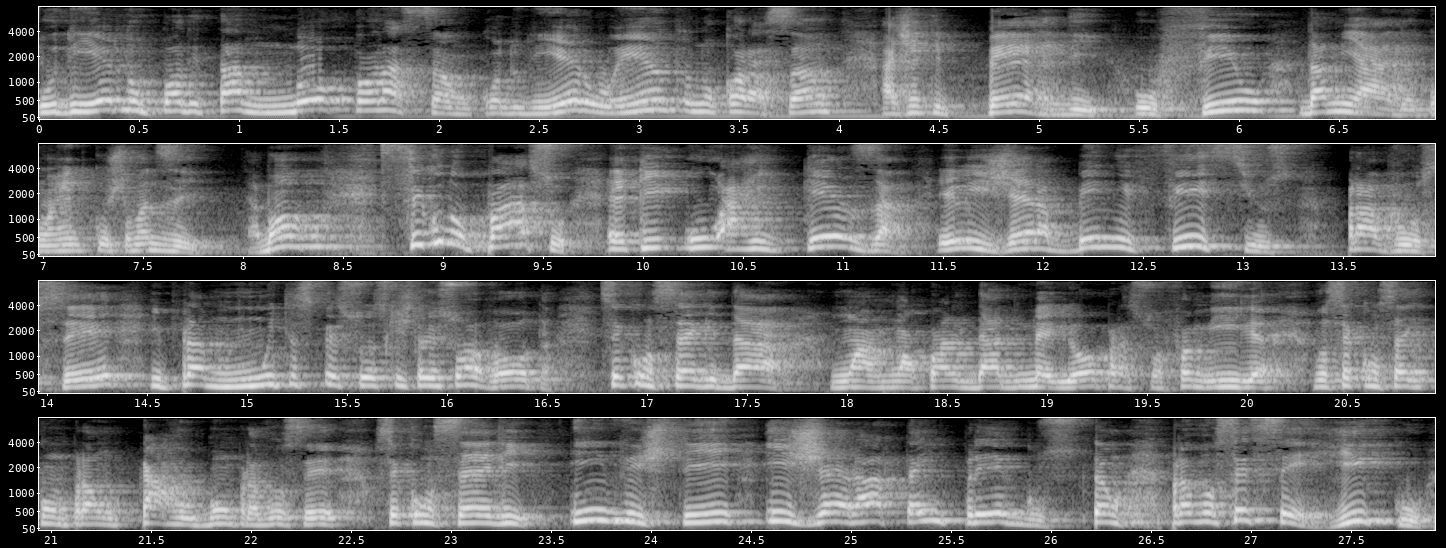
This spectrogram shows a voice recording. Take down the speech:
O dinheiro não pode estar no coração. Quando o dinheiro entra no coração, a gente perde o fio da meada, como a gente costuma dizer tá bom? Segundo passo é que a riqueza ele gera benefícios para você e para muitas pessoas que estão em sua volta. Você consegue dar uma, uma qualidade melhor para sua família, você consegue comprar um carro bom para você, você consegue investir e gerar até empregos. Então, para você ser rico,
